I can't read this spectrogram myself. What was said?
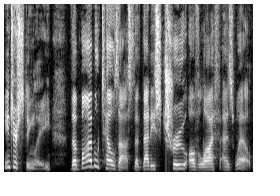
Interestingly, the Bible tells us that that is true of life as well.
